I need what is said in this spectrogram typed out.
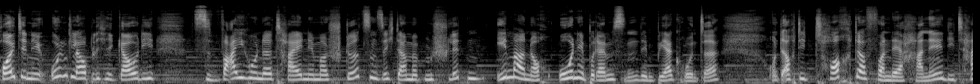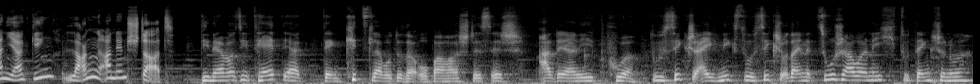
heute eine unglaubliche Gaudi. 200 Teilnehmer stürzen sich da mit dem Schlitten immer noch ohne Bremsen den Berg runter. Und auch die Tochter von der Hanne, die Tanja, ging lang an den Start. Die Nervosität, der, den Kitzler, wo du da oben hast, das ist Adrenalin pur. Du siehst eigentlich nichts, du siehst oder deine Zuschauer nicht, du denkst schon nur,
